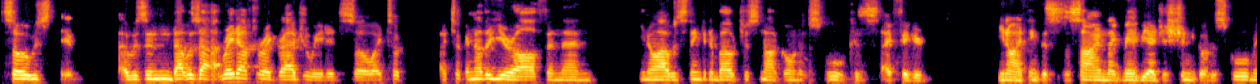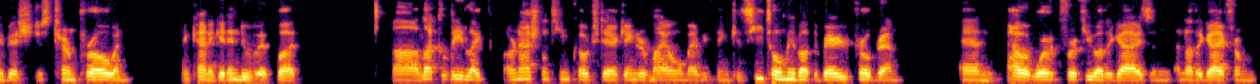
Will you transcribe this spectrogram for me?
so it was it, I was in that was right after I graduated. So I took I took another year off, and then you know I was thinking about just not going to school because I figured, you know, I think this is a sign like maybe I just shouldn't go to school. Maybe I should just turn pro and and kind of get into it. But uh, luckily, like our national team coach Derek Ingram, my own everything because he told me about the Barry program and how it worked for a few other guys and another guy from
